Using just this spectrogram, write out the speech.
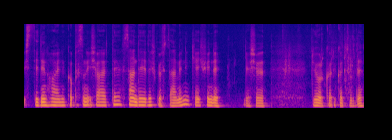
İstediğin hainin kapısını işaretle. Sen de hedef göstermenin keyfini yaşa diyor karikatürde.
